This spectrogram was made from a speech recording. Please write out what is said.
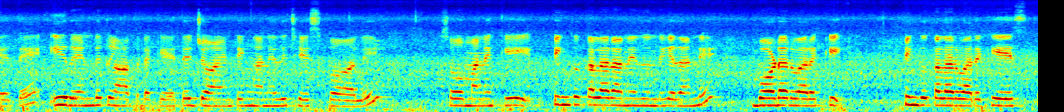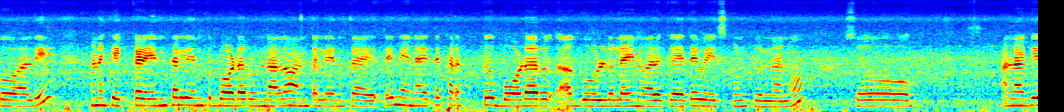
అయితే ఈ రెండు క్లాత్లకి అయితే జాయింటింగ్ అనేది చేసుకోవాలి. సో మనకి పింక్ కలర్ అనేది ఉంది కదండి బార్డర్ వరకు పింక్ కలర్ వరకు వేసుకోవాలి. మనకి ఎక్కడ ఎంత లెంత్ బార్డర్ ఉండాలో అంత లెంత్ అయితే నేనైతే కరెక్ట్ బార్డర్ ఆ గోల్డ్ లైన్ వరకు అయితే వేసుకుంటున్నాను. సో అలాగే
